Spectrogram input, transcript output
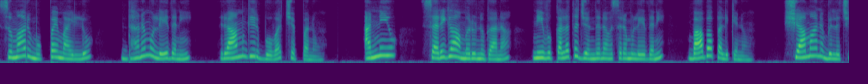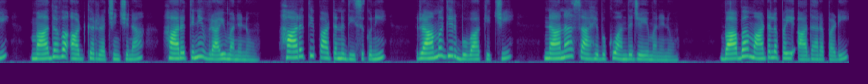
సుమారు ముప్పై మైళ్ళు ధనము లేదని రామగిర్ బువ చెప్పను. అన్నీయు సరిగా అమరునుగాన నీవు కలత జందనవసరము లేదని బాబా పలికెను. శ్యామాను బిలచి మాధవ ఆడ్కర్ రచించిన హారతిని వ్రాయుమనెను. హారతి పాటను తీసుకుని రామగిర్ బువాకిచ్చి నానాసాహెబుకు అందజేయమనెను. బాబా మాటలపై ఆధారపడి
